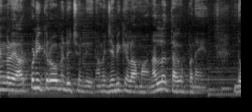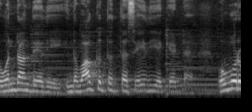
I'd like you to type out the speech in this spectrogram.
எங்களை அர்ப்பணிக்கிறோம் என்று சொல்லி நம்ம ஜெபிக்கலாமா? நல்ல தகப்பனே இந்த ஒன்றாம் தேதி இந்த வாக்குத்தத்த செய்தியை கேட்ட ஒவ்வொரு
